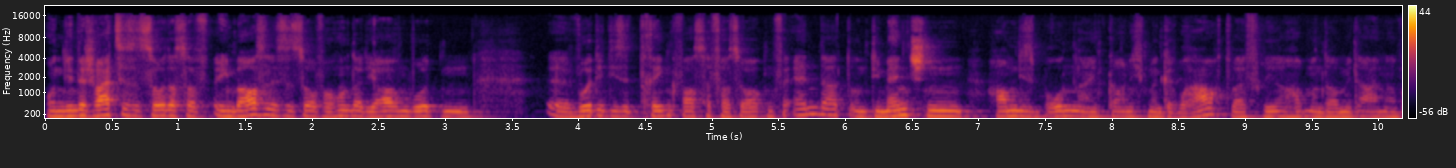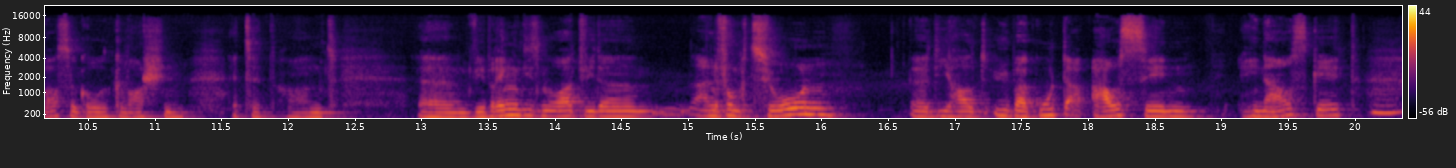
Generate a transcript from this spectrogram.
Und in der Schweiz ist es so, dass auf, in Basel ist es so, vor 100 Jahren wurden wurde diese Trinkwasserversorgung verändert und die Menschen haben diese Brunnen eigentlich gar nicht mehr gebraucht, weil früher hat man da mit einmal Wasser gewaschen etc. Und äh, wir bringen diesem Ort wieder eine Funktion, äh, die halt über gut Aussehen hinausgeht. Mhm.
